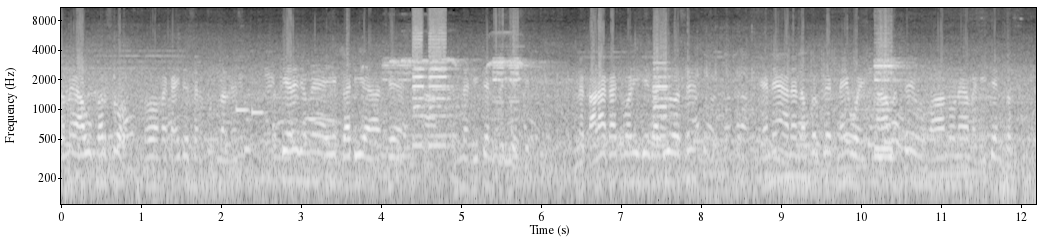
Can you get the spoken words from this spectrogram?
તમે આવું કરશો, તો અમે કાયદેસર પગલાં લેશું. અત્યારે જ અમે એક ગાડી છે એમને ડિટેન કરીએ છીએ. એટલે કાળા કાચવાળી જે ગાડીઓ હશે, એને અને નંબર પ્લેટ નહીં હોય, આ વચ્ચે વાહનોને અમે ડિટેન કરશું.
